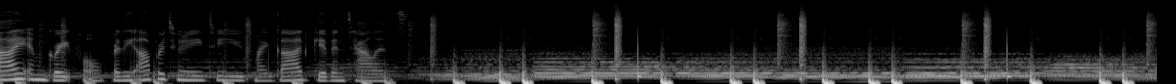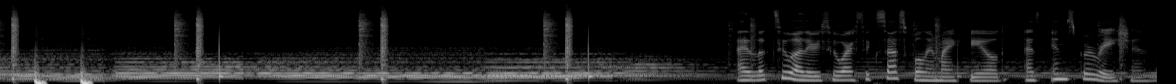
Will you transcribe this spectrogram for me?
I am grateful for the opportunity to use my God given talents. I look to others who are successful in my field as inspiration.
